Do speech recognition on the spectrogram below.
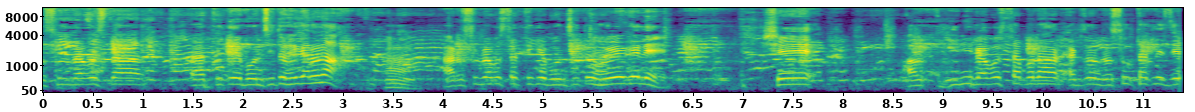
রসুল ব্যবস্থার আহ, থেকে বঞ্চিত হয়ে গেল না? হ্যাঁ। আর রসুল ব্যবস্থার থেকে বঞ্চিত হয়ে গেলে সে দিনী ব্যবস্থাপনার একজন রসুল থাকলে যে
